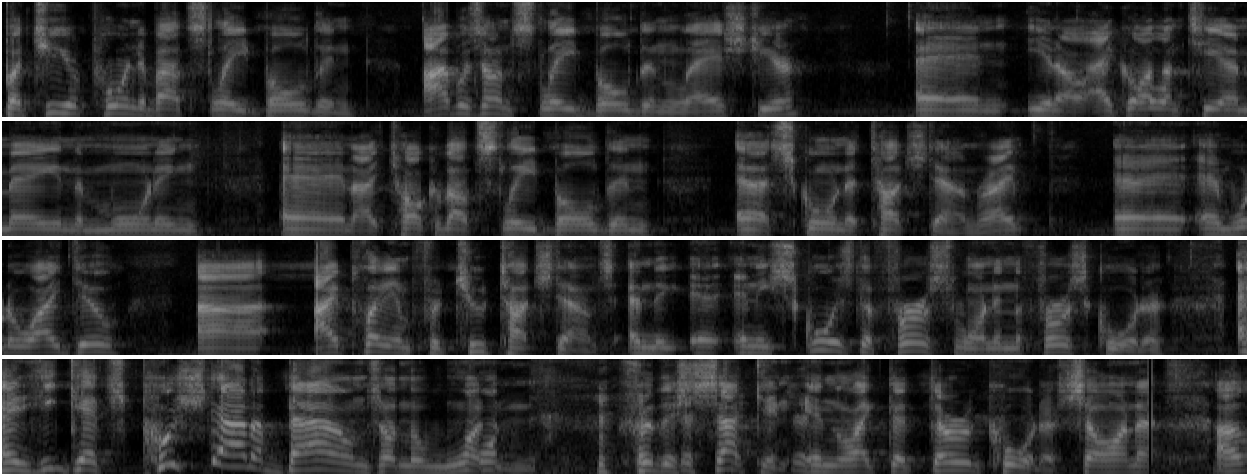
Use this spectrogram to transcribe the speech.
but to your point about Slade Bolden, I was on Slade Bolden last year, and you know I go on TMA in the morning, and I talk about Slade Bolden uh, scoring a touchdown, right? And, and what do I do? uh, I play him for two touchdowns, and the and he scores the first one in the first quarter, and he gets pushed out of bounds on the one for the second in like the third quarter. So on a, uh,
